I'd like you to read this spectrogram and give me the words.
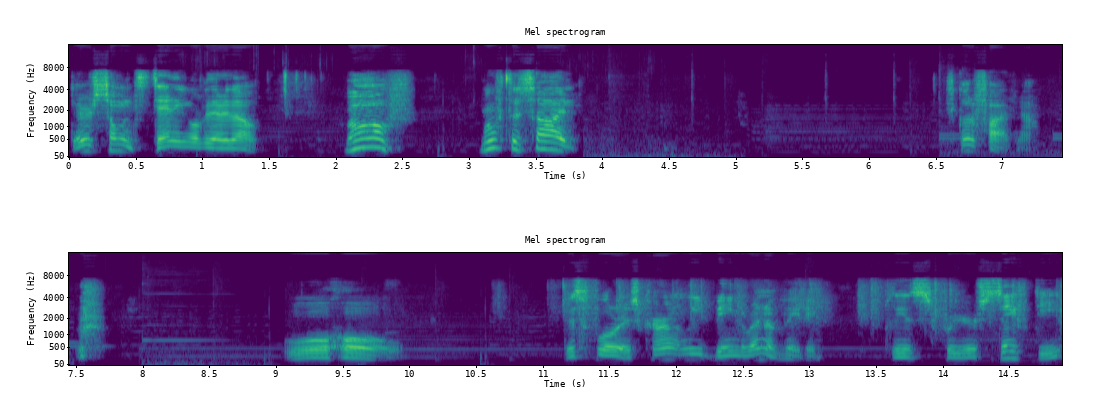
There's someone standing over there, though. Move! Move to the sign! Let's go to five now. Whoa. This floor is currently being renovated. Please, for your safety,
